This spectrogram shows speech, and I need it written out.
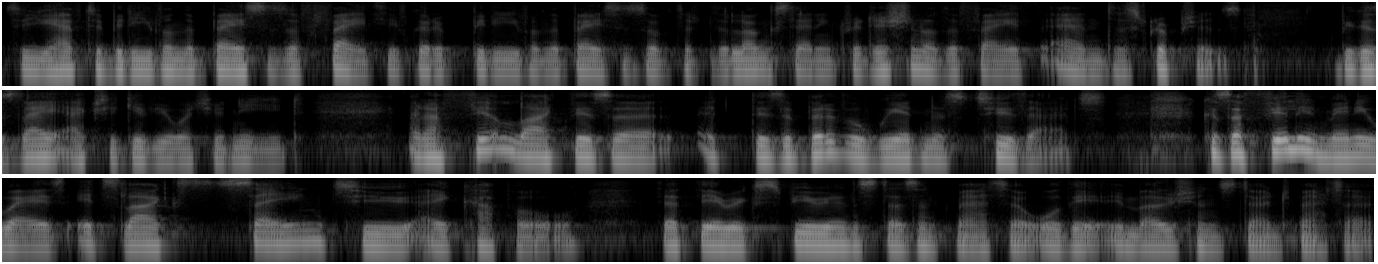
So you have to believe on the basis of faith. You've got to believe on the basis of the, the long standing tradition of the faith and the scriptures because they actually give you what you need. And I feel like there's a there's a bit of a weirdness to that because I feel in many ways it's like saying to a couple that their experience doesn't matter or their emotions don't matter.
